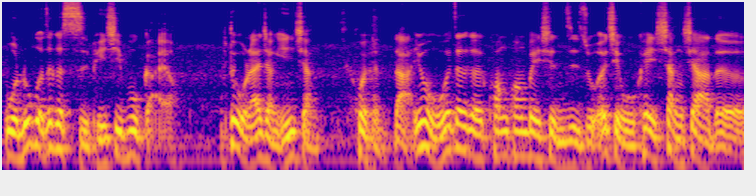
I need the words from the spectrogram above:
我如果这个死脾气不改哦。对我来讲影响会很大，因为我会在这个框框被限制住，而且我可以向下的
